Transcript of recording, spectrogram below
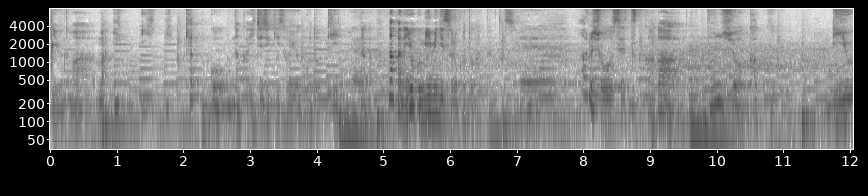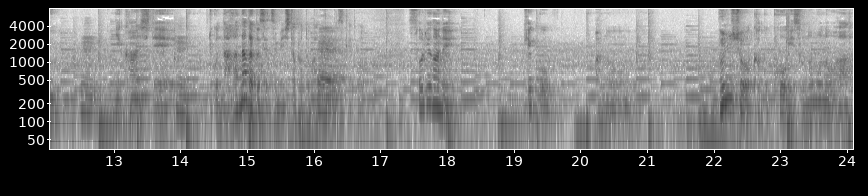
ていうのは、まあ、いいい結構なんか一時期そういうことを聞いうんなんかなんかねよく耳にすることがあったんですよ。ある小説家が文章を書く理由に関してうん。結構長々と説明したことがあったんですけど、それがね結構あの文章を書く行為そのものは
